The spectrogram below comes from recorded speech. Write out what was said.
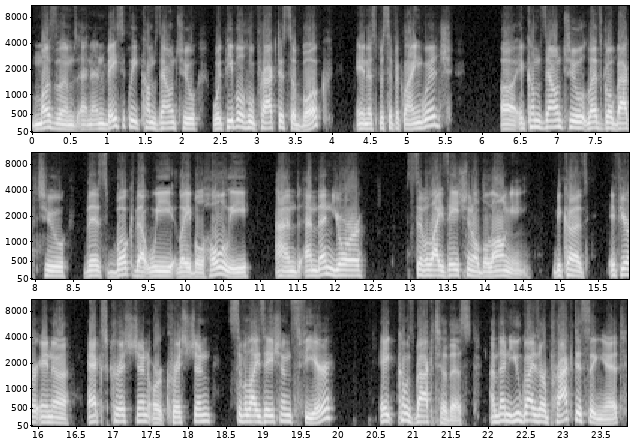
Muslims, and and basically comes down to with people who practice a book in a specific language. Uh, it comes down to let's go back to this book that we label holy, and and then your civilizational belonging, because if you're in a ex-Christian or Christian civilization sphere, it comes back to this. And then you guys are practicing it,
